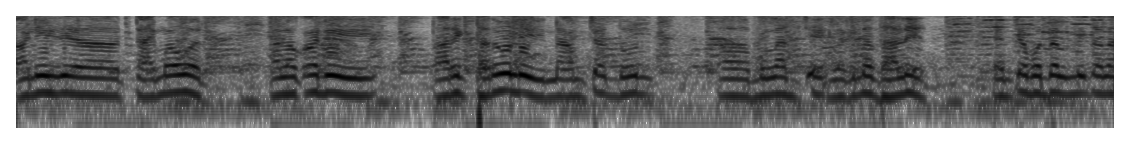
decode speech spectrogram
आणि टायमावर त्या लोकांनी तारीख ठरवली ना आमच्या दोन मुलांचे लग्न झालेत. त्यांच्याबद्दल मी त्यांना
